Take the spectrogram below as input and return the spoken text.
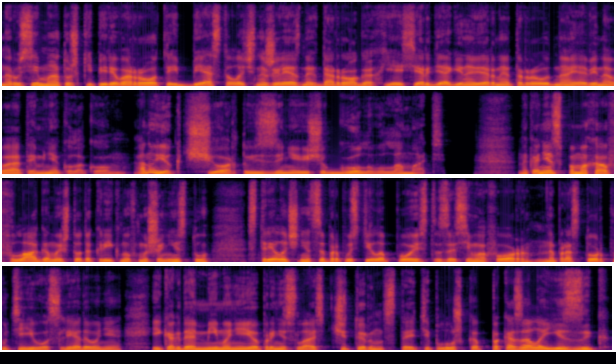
На Руси матушки перевороты, бестолочь на железных дорогах. Ей сердяги, наверное, трудно, а я виноват, и мне кулаком. А ну ее к черту, из-за нее еще голову ломать. Наконец, помахав флагом и что-то крикнув машинисту, стрелочница пропустила поезд за семафор на простор пути его следования, и когда мимо нее пронеслась четырнадцатая теплушка, показала язык,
